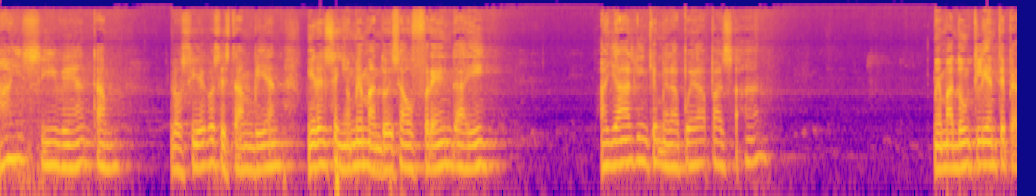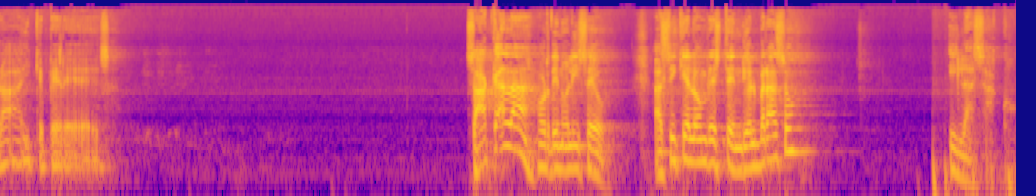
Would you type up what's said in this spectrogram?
Ay, sí, vean, los ciegos están bien. Mira, el Señor me mandó esa ofrenda ahí. ¿Hay alguien que me la pueda pasar? Me mandó un cliente, pero ay, qué pereza. Sácala, ordenó Eliseo. Así que el hombre extendió el brazo y la sacó.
